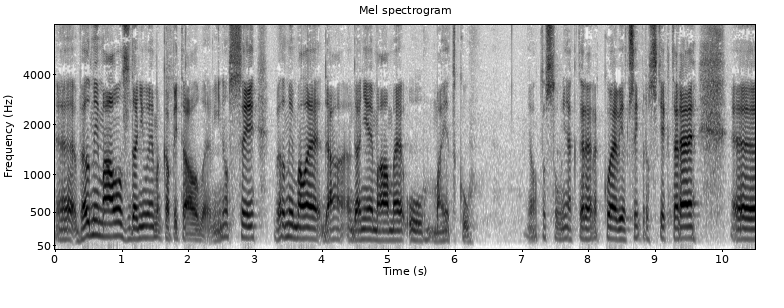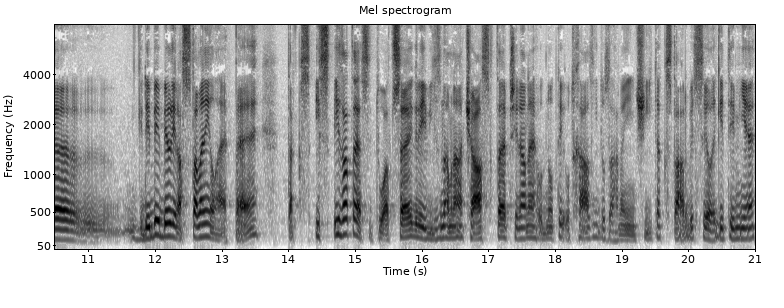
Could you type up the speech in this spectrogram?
Eh, velmi málo zdaňujeme kapitálové výnosy, velmi malé daně máme u majetku Jo, to jsou některé takové věci, prostě, které, eh, kdyby byly nastaveny lépe, tak i, i za té situace, kdy významná část té přidané hodnoty odchází do zahraničí, tak stát by si legitimně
